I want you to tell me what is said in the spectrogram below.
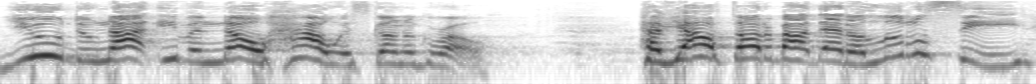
you do not even know how it's going to grow. Have y'all thought about that? A little seed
